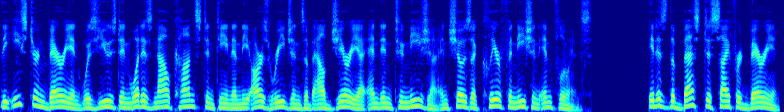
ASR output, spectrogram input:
The Eastern variant was used in what is now Constantine and the Aurès regions of Algeria and in Tunisia and shows a clear Phoenician influence. It is the best deciphered variant,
